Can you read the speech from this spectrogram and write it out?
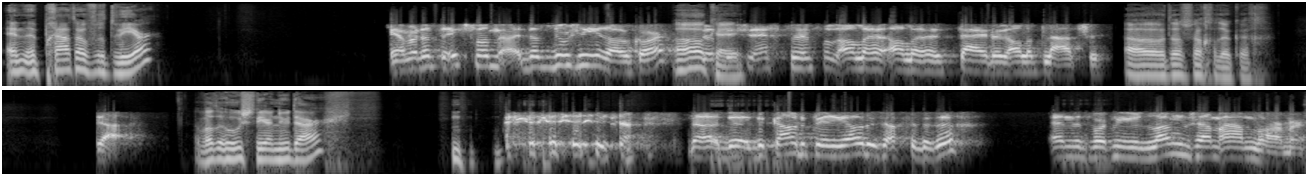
En praat over het weer? Ja, maar dat is van, dat doen ze hier ook hoor. Oh, oké. Dat is echt eh, van alle, alle tijden, alle plaatsen. Oh, dat is wel gelukkig. Ja. Wat, hoe is het weer nu daar? ja. Nou, de, de koude periode is achter de rug. En het wordt nu langzaamaan warmer.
